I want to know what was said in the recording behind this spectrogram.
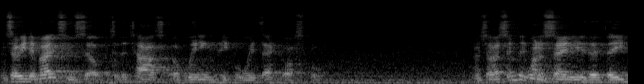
And so he devotes himself to the task of winning people with that gospel. And so I simply want to say to you that the,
